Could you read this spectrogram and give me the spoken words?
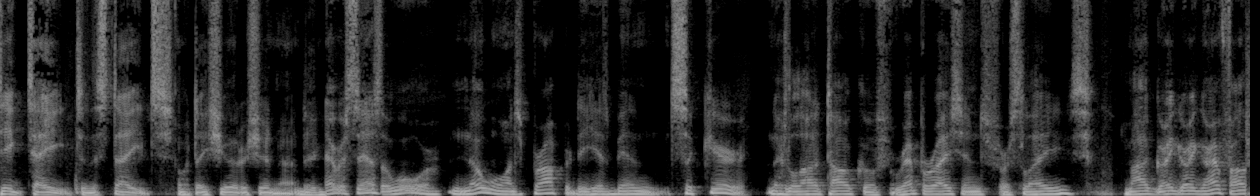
dictate to the states what they should or should not do. Ever since the war, no one's property has been secured. There's a lot of talk of reparations for slaves. My great great grandfather,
